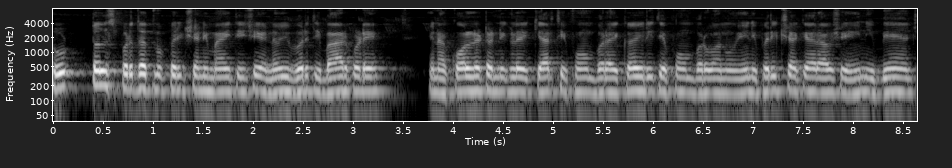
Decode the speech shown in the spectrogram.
ટોટલ સ્પર્ધાત્મક પરીક્ષાની માહિતી છે, નવી ભરતી બહાર પડે, એના કોલ લેટર નીકળે, ક્યારથી ફોર્મ ભરાય, કઈ રીતે ફોર્મ ભરવાનું, એની પરીક્ષા ક્યારે આવશે, એની બેન્ચ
